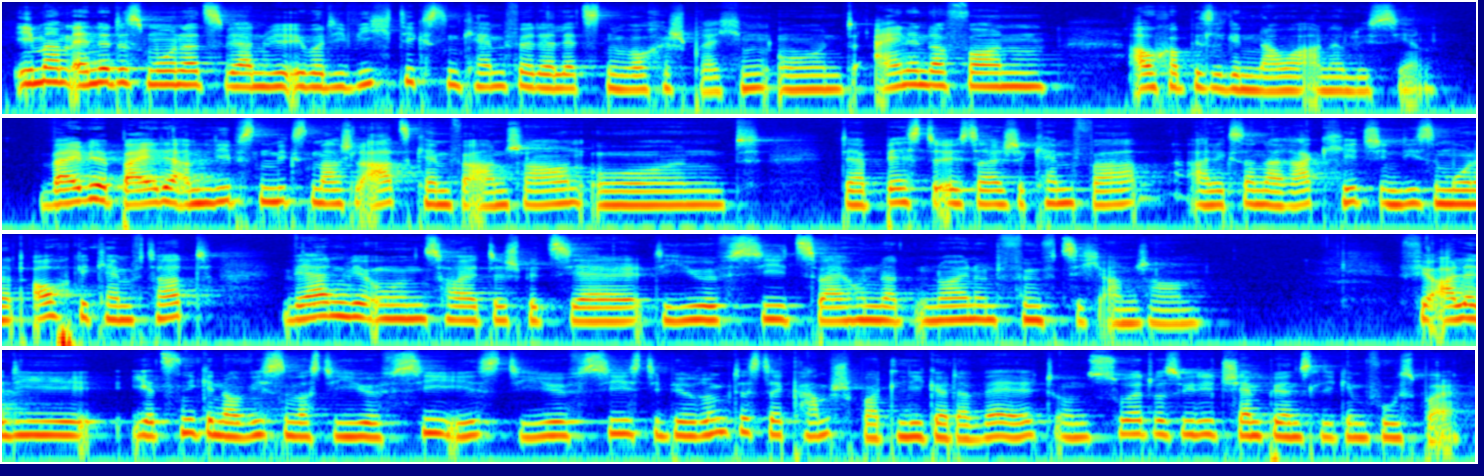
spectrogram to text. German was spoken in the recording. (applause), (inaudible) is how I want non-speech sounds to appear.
Immer am Ende des Monats werden wir über die wichtigsten Kämpfe der letzten Woche sprechen und einen davon auch ein bisschen genauer analysieren. Weil wir beide am liebsten Mixed Martial Arts Kämpfe anschauen und der beste österreichische Kämpfer Alexander Rakic in diesem Monat auch gekämpft hat, werden wir uns heute speziell die UFC 259 anschauen. Für alle, die jetzt nicht genau wissen, was die UFC ist, die UFC ist die berühmteste Kampfsportliga der Welt und so etwas wie die Champions League im Fußball.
